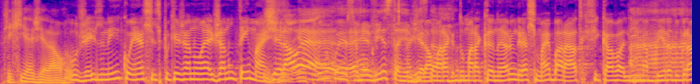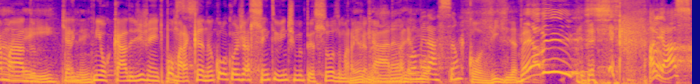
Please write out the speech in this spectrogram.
O que, que é geral? O Geis nem conhece isso porque já não é, já não tem mais. Geral eu é, não conheço, é não- revista, A revista. geral do Maracanã era o ingresso mais barato que ficava ali na Ah, beira do gramado. aí, que era minhocado de gente. Pô, Maracanã colocou já 120 mil pessoas no Meu Maracanã. Deus, Caramba. Aglomeração. Covid. da- Vem, amigo! Aliás,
